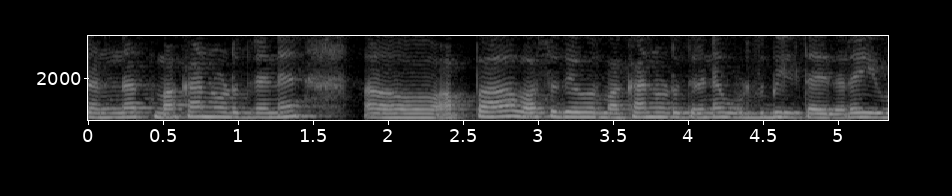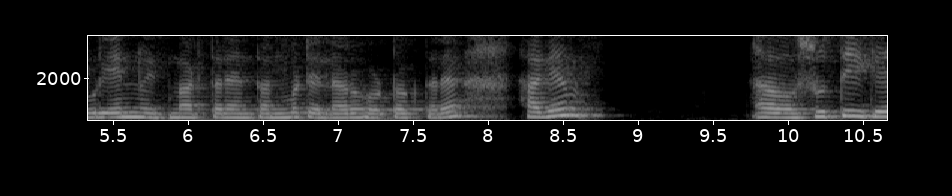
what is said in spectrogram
ರಂಗನಾಥ್ ಮಖ ನೋಡಿದ್ರೇ ಅಪ್ಪ ವಾಸುದೇವ್ರ ಮಖ ನೋಡಿದ್ರೇ ಉರಿದು ಬೀಳ್ತಾ ಇದ್ದಾರೆ ಇವ್ರು ಏನು ಇದು ಮಾಡ್ತಾರೆ ಅಂತ ಅಂದ್ಬಿಟ್ಟು ಎಲ್ಲರೂ ಹೊರಟೋಗ್ತಾರೆ. ಹಾಗೆ ಶ್ರುತಿಗೆ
